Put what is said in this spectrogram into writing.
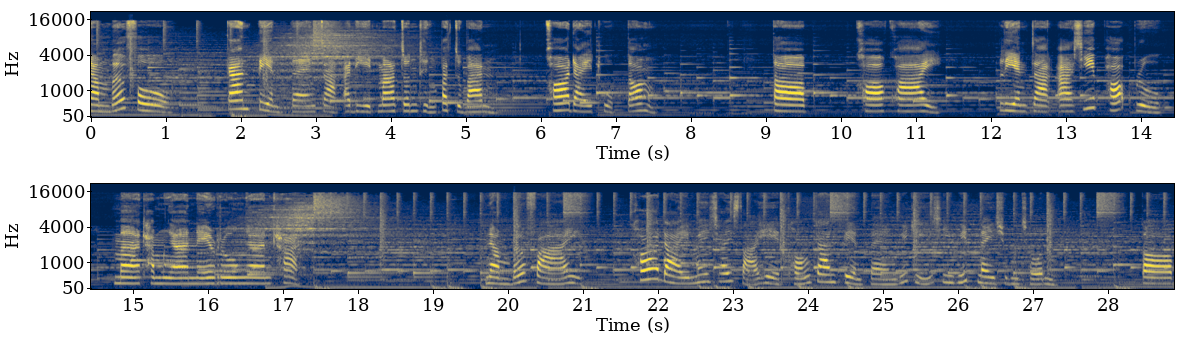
Number 4 การเปลี่ยนแปลงจากอดีตมาจนถึงปัจจุบัน ข้อใดถูกต้อง ตอบคอควาย เปลี่ยนจากอาชีพเพาะปลูกมาทำงานในโรงงานค่ะ Number 5 ข้อใดไม่ใช่สาเหตุของการเปลี่ยนแปลงวิถีชีวิตในชุมชน ตอบ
